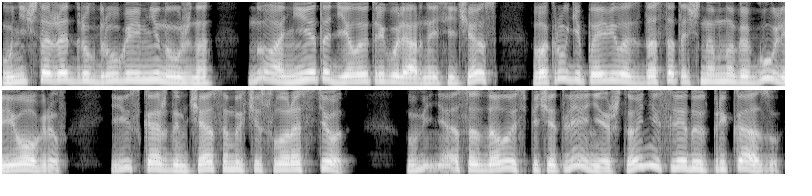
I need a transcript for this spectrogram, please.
Уничтожать друг друга им не нужно, но они это делают регулярно, и сейчас в округе появилось достаточно много гулей и огров, и с каждым часом их число растет. У меня создалось впечатление, что они следуют приказу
